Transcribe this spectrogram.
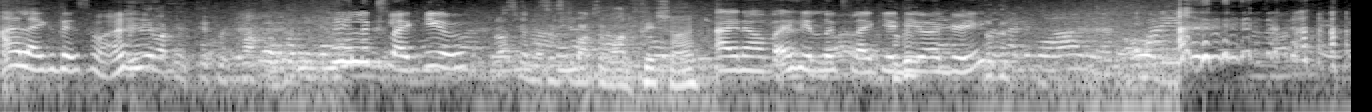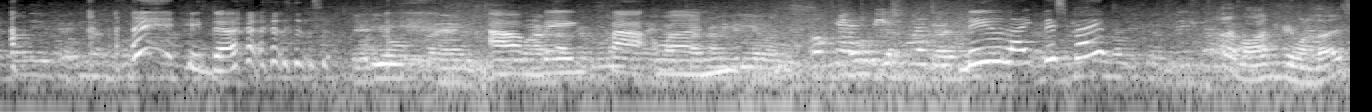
I like this one. Get like a different couple. He looks like you. I'm not spending 60 bucks on fish, eh? I know, but he looks like you. Do you agree? he does. A big fat one. Okay, fish Do you like this, babe? I don't mind, give me one of those.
